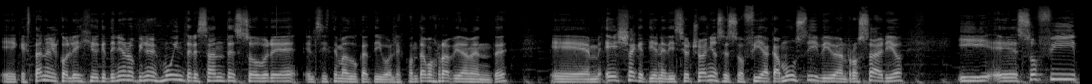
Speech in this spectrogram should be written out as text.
eh, que están en el colegio y que tenían opiniones muy interesantes sobre el sistema educativo. Les contamos rápidamente. Eh, ella, que tiene 18 años, es Sofía Camusi, vive en Rosario. Y eh, Sofi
